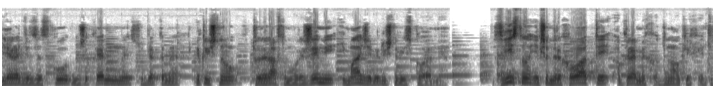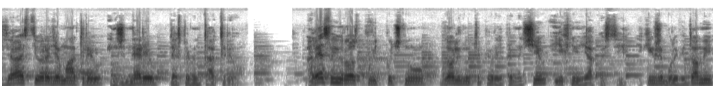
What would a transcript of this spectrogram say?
для радіозв'язку між окремими суб'єктами виключно в телеграфному режимі і майже виключно військовими. Звісно, якщо не рахувати окремих одиноких ентузіастів, радіоматорів, інженерів та експериментаторів. Але я свою розповідь почну з огляду типів радіоприймачів і їхньої якості, які вже були відомі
